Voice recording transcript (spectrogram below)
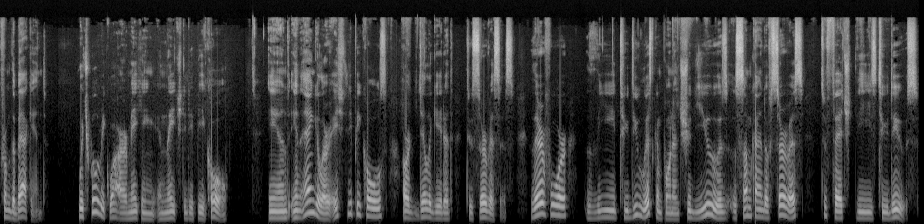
from the backend, which will require making an HTTP call. And in Angular, HTTP calls are delegated to services. Therefore, the to-do list component should use some kind of service to fetch these to-dos.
